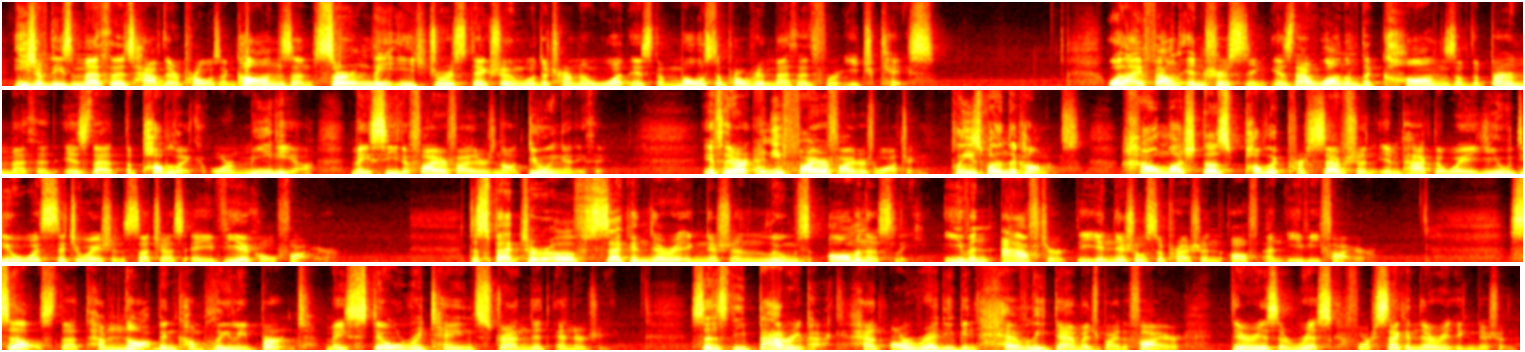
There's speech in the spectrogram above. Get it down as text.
Each of these methods have their pros and cons, and certainly each jurisdiction will determine what is the most appropriate method for each case. What I found interesting is that one of the cons of the burn method is that the public or media may see the firefighters not doing anything. If there are any firefighters watching, please put in the comments. How much does public perception impact the way you deal with situations such as a vehicle fire? The specter of secondary ignition looms ominously even after the initial suppression of an EV fire. Cells that have not been completely burnt may still retain stranded energy. Since the battery pack had already been heavily damaged by the fire, there is a risk for secondary ignition.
